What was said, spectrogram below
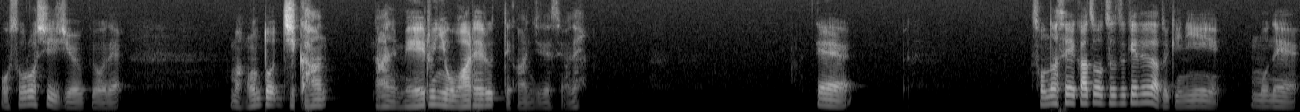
恐ろしい状況で、まあ本当時間、何メールに追われるって感じですよね。でそんな生活を続けてた時にもうね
